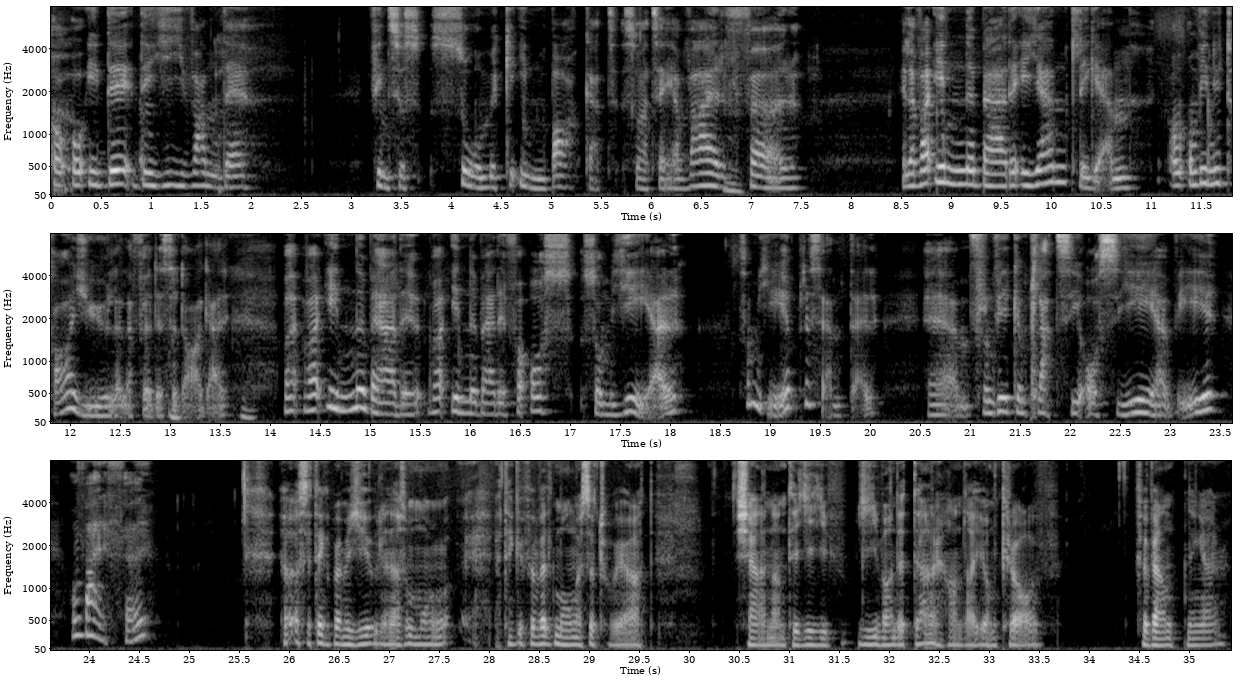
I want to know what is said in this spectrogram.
Så, Och, och i det, det givande finns ju så mycket inbakat så att säga. Varför? Eller vad innebär det egentligen? Om, om vi nu tar jul eller födelsedagar. Mm. Vad, vad, innebär det, vad innebär det för oss som ger? Som ger presenter. Eh, från vilken plats i oss ger vi? Och varför? Ja, alltså jag tänker på det med julen. Alltså många, jag tänker för väldigt många så tror jag att kärnan till giv, givandet där handlar ju om krav, förväntningar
